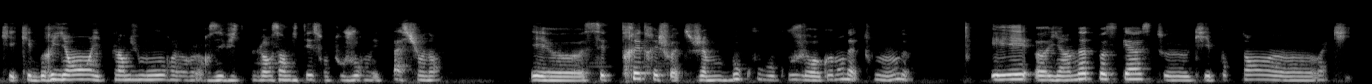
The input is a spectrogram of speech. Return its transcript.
qui est, qui est brillant et plein d'humour. Leurs, leurs, leurs invités sont toujours mais passionnants. Et euh, c'est très très chouette. J'aime beaucoup beaucoup. Je le recommande à tout le monde. Et euh, il y a un autre podcast euh, qui est pourtant, euh, ouais, qui,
